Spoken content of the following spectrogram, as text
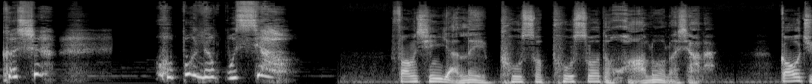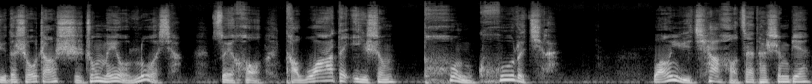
可是我不能不笑。芳心眼泪扑簌扑簌的滑落了下来，高举的手掌始终没有落下，最后她哇的一声痛哭了起来。王宇恰好在他身边，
